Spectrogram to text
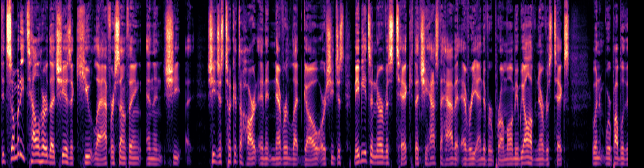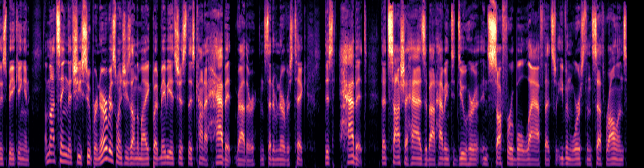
Did somebody tell her that she has a cute laugh or something, and then she uh, she just took it to heart and it never let go, or she just maybe it's a nervous tick that she has to have at every end of her promo. I mean, we all have nervous ticks when we're publicly speaking, and I'm not saying that she's super nervous when she's on the mic, but maybe it's just this kind of habit rather instead of nervous tick. This habit that Sasha has about having to do her insufferable laugh that's even worse than Seth Rollins.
